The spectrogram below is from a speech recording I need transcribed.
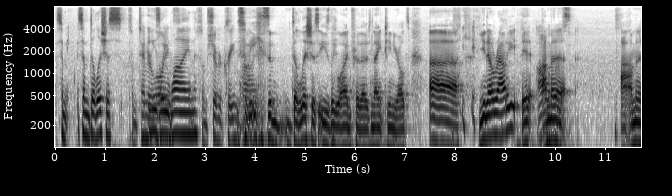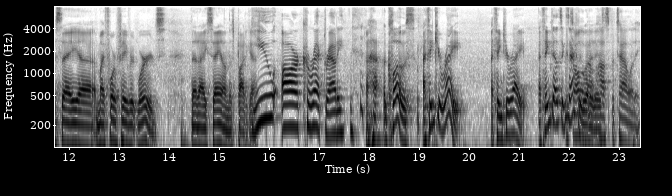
Some some delicious Some tender Easley wine. Some sugar cream some, pie. e- some delicious Easley wine for those 19 year olds. Uh, you know, Rowdy, it, I'm gonna. I- I'm gonna say uh, my four favorite words that I say on this podcast. You are correct, Rowdy. Uh, close. I think you're right. I think you're right. I think that's exactly what it is. hospitality.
